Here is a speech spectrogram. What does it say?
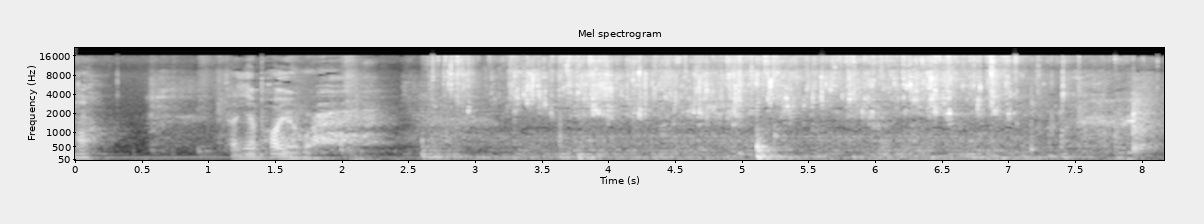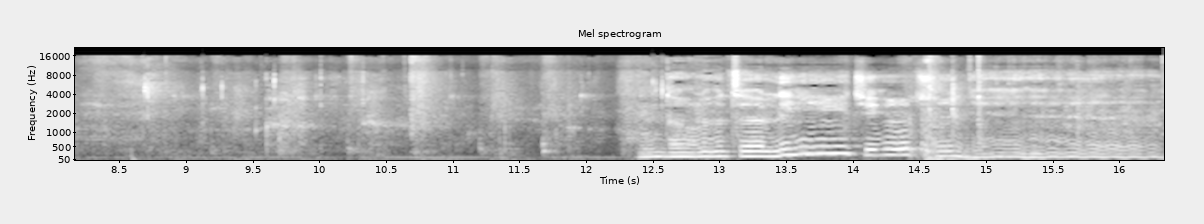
啊，咱先泡一会儿。到了这里就执念。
